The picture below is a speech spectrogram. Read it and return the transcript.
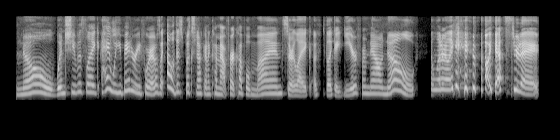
No, when she was like, "Hey, will you beta read for it?" I was like, "Oh, this book's not going to come out for a couple months or like a, like a year from now." No, it literally came out yesterday,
